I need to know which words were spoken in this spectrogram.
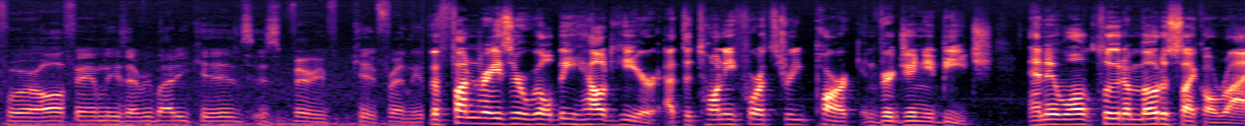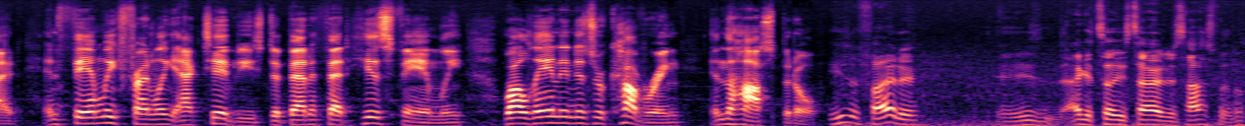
for all families, everybody, kids. It's very kid friendly. The fundraiser will be held here at the 24th Street Park in Virginia Beach, and it will include a motorcycle ride and family friendly activities to benefit his family while Landyn is recovering in the hospital. He's a fighter. He's, I can tell he's tired of this hospital.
